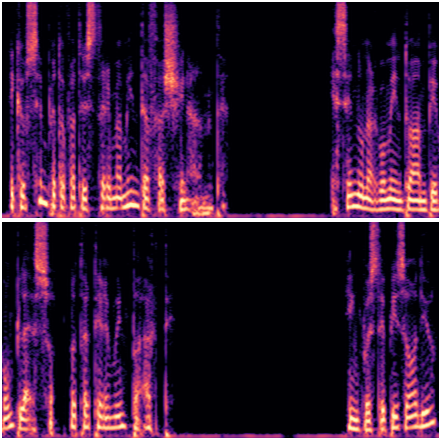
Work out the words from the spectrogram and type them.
e che ho sempre trovato estremamente affascinante. Essendo un argomento ampio e complesso, lo tratteremo in parti. In questo episodio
